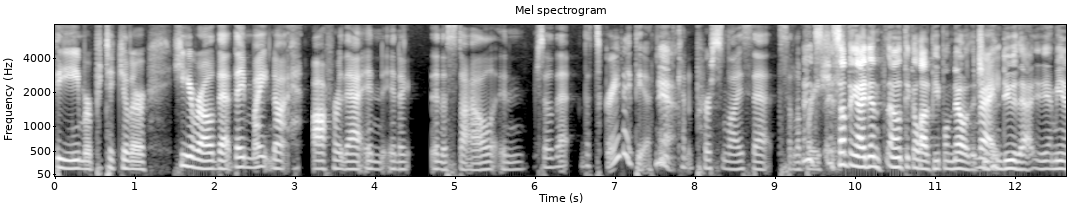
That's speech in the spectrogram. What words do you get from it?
theme or particular hero that they might not offer that in, in a in a style and so that that's a great idea Yeah. kind of personalize that celebration it's something I didn't. I don't think a lot of people know that you can do that. I mean,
